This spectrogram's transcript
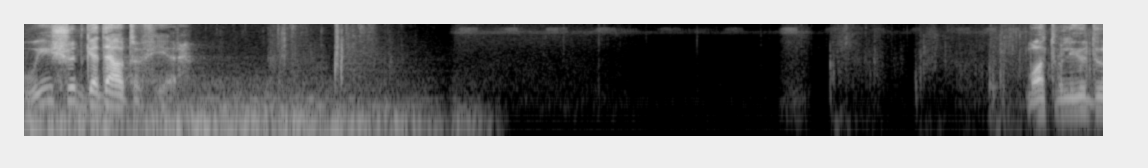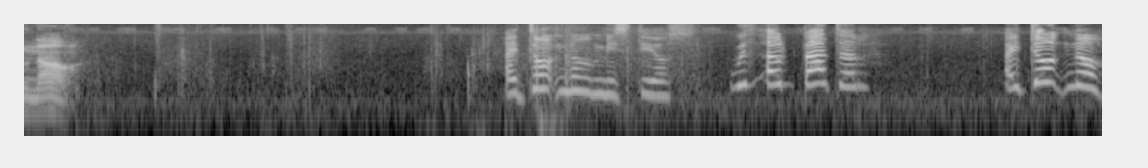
We should get out of here. What will you do now? I don't know, Misthios. Without Peter, I don't know.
